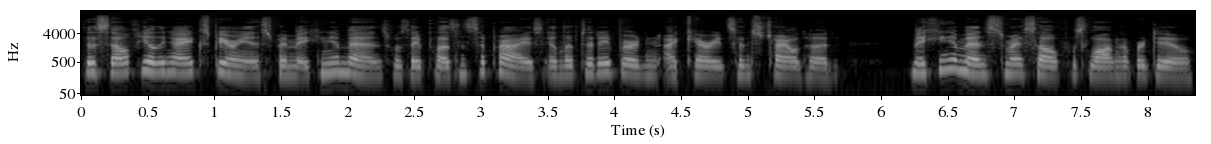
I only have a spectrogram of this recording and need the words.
The self healing I experienced by making amends was a pleasant surprise and lifted a burden I carried since childhood. Making amends to myself was long overdue.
